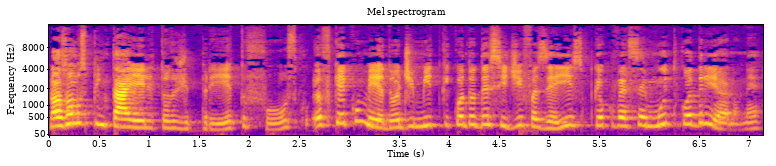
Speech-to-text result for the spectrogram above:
nós vamos pintar ele todo de preto, fosco. Eu fiquei com medo, eu admito que quando eu decidi fazer isso, porque eu conversei muito com a Adriana, né?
